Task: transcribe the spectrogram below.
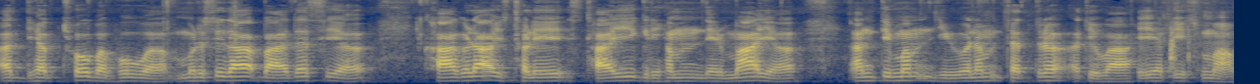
अध्यक्षो बभूव। मुर्शिदाबाद से खागड़ास्थले स्थायी गृह निर्माय अंतिम जीवन तत्र अतिवाहयति स्म।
